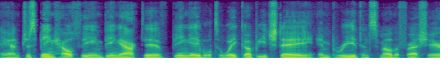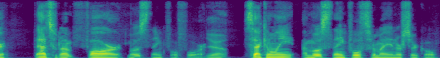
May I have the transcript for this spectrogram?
And just being healthy and being active, being able to wake up each day and breathe and smell the fresh air, that's what I'm far most thankful for. Yeah. Secondly, I'm most thankful for my inner circle,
